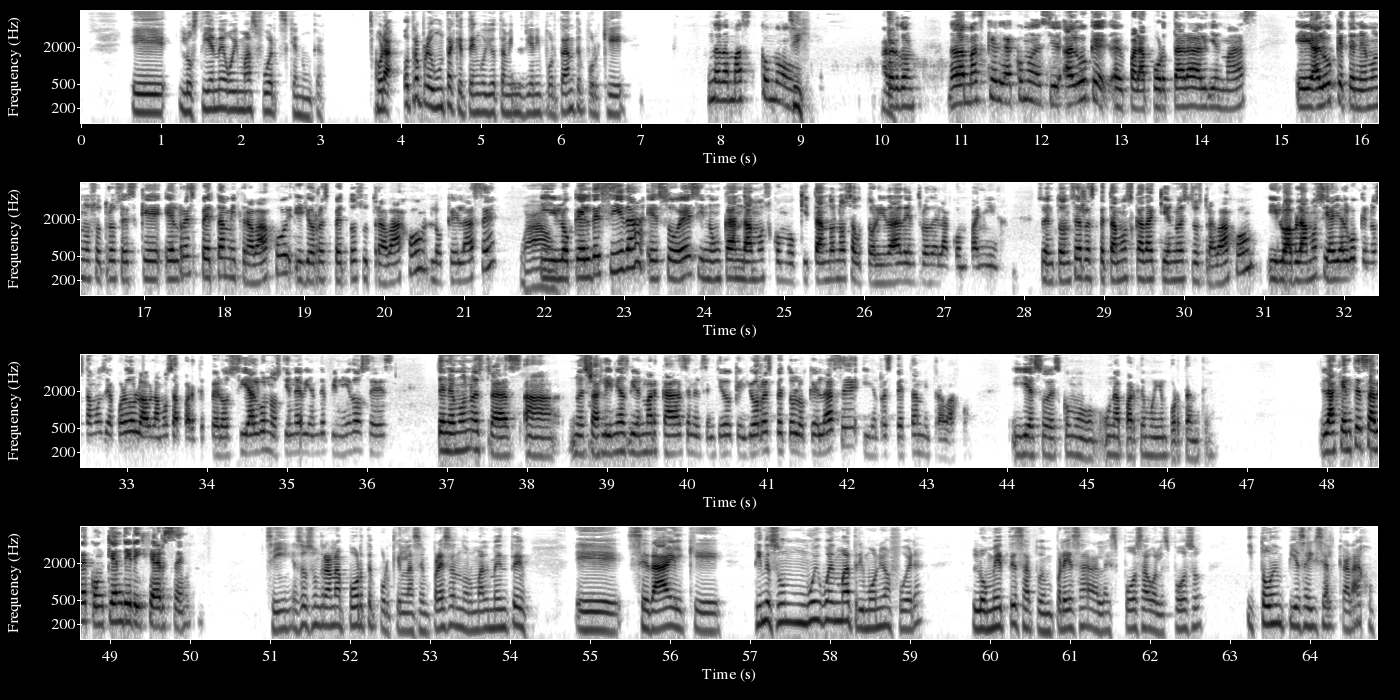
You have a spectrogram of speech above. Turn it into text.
los tiene hoy más fuertes que nunca. Ahora, otra pregunta que tengo yo también es bien importante porque... Nada más como... Sí. Perdón. Nada más quería como decir algo que eh, para aportar a alguien más, eh, algo que tenemos nosotros es que él respeta mi trabajo y yo respeto su trabajo, lo que él hace. Y lo que él decida, eso es, y nunca andamos como quitándonos autoridad dentro de la compañía. Entonces respetamos cada quien nuestro trabajo y lo hablamos, si hay algo que no estamos de acuerdo, lo hablamos aparte, pero si algo nos tiene bien definidos es, tenemos nuestras, uh, nuestras líneas bien marcadas en el sentido que yo respeto lo que él hace y él respeta mi trabajo. Y eso es como una parte muy importante. La gente sabe con quién dirigirse, Sí, eso es un gran aporte porque en las empresas normalmente eh, se da el que tienes un muy buen matrimonio afuera, lo metes a tu empresa, a la esposa o al esposo, y todo empieza a irse al carajo.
